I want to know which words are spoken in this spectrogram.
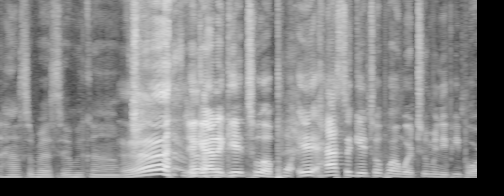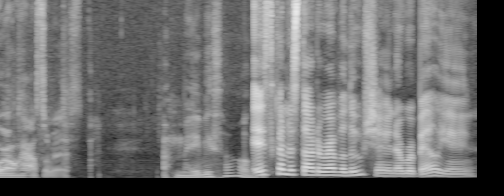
House arrest, here we come. it got to get to a point. It has to get to a point where too many people are on house arrest. Maybe so. It's gonna start a revolution, a rebellion.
